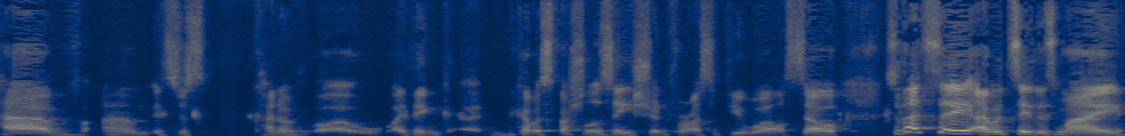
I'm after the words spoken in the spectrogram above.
have um, it's just kind of uh, I think uh, become a specialization for us, if you will. So so that's say I would say this is my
